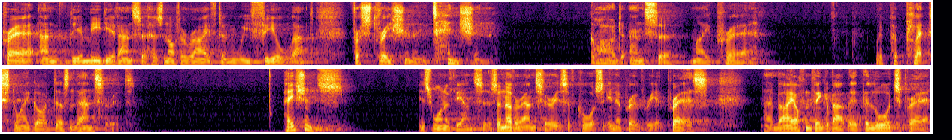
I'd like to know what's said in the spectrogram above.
prayer and the immediate answer has not arrived, and we feel that frustration and tension? God, answer my prayer. We're perplexed why God doesn't answer it. Patience is one of the answers. Another answer is, of course, inappropriate prayers. Um, I often think about the, the Lord's Prayer.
